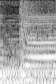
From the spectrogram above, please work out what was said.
Så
